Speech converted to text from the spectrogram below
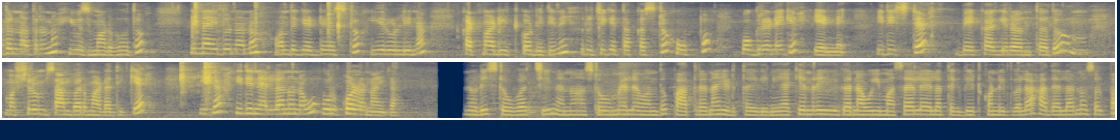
ಅದನ್ನಾದ್ರೂ ಯೂಸ್ ಮಾಡ್ಬೋದು. ಇನ್ನು ಇದು ನಾನು ಒಂದು ಗೆಡ್ಡೆಯಷ್ಟು ಈರುಳ್ಳಿನ ಕಟ್ ಮಾಡಿ ಇಟ್ಕೊಂಡಿದ್ದೀನಿ. ರುಚಿಗೆ ತಕ್ಕಷ್ಟು ಉಪ್ಪು, ಒಗ್ಗರಣೆಗೆ ಎಣ್ಣೆ. ಇದಿಷ್ಟೇ ಬೇಕಾಗಿರೋವಂಥದ್ದು ಮಶ್ರೂಮ್ ಸಾಂಬಾರು ಮಾಡೋದಕ್ಕೆ. ಈಗ ಇದನ್ನೆಲ್ಲನೂ ನಾವು ಹುರ್ಕೊಳ್ಳೋಣ ಈಗ. ನೋಡಿ ಸ್ಟವ್ ಹಚ್ಚಿ ನಾನು ಆ ಸ್ಟವ್ ಮೇಲೆ ಒಂದು ಪಾತ್ರೆನ ಇಡ್ತಾ ಇದ್ದೀನಿ. ಯಾಕೆಂದರೆ ಈಗ ನಾವು ಈ ಮಸಾಲೆ ಎಲ್ಲ ತೆಗೆದಿಟ್ಕೊಂಡಿದ್ವಲ್ಲ, ಅದೆಲ್ಲನೂ ಸ್ವಲ್ಪ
